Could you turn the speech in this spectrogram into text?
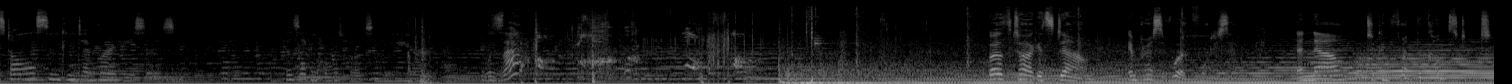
And install some contemporary pieces. Feels like an old folks home here. Was that? Both targets down. Impressive work, 47. And now to confront the constant.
